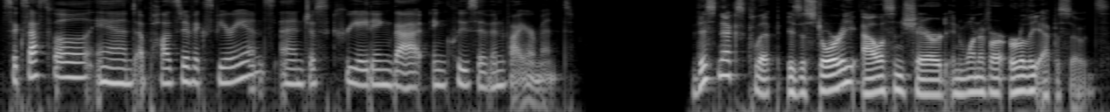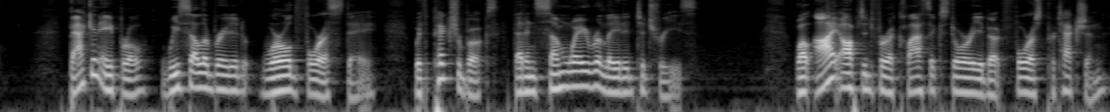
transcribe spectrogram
successful and a positive experience and just creating that inclusive environment. This next clip is a story Allison shared in one of our early episodes. Back in April, we celebrated World Forest Day with picture books that in some way related to trees. While I opted for a classic story about forest protection,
